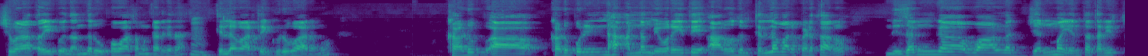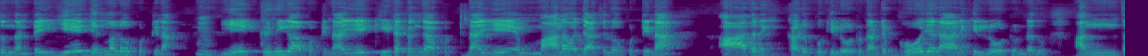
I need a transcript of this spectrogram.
శివరాత్రి అయిపోయింది. అందరూ ఉపవాసం ఉంటారు కదా. తెల్లవారితే గురువారము. కడుపు ఆ కడుపు నిండా అన్నం ఎవరైతే ఆ రోజున తెల్లవారు పెడతారో నిజంగా వాళ్ళ జన్మ ఎంత తరిస్తుందంటే ఏ జన్మలో పుట్టినా. ఏ క్రిమిగా పుట్టినా ఏ కీటకంగా పుట్టినా ఏ మానవ జాతిలో పుట్టినా అతనికి కడుపుకి లోటు అంటే భోజనానికి లోటు ఉండదు అంత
